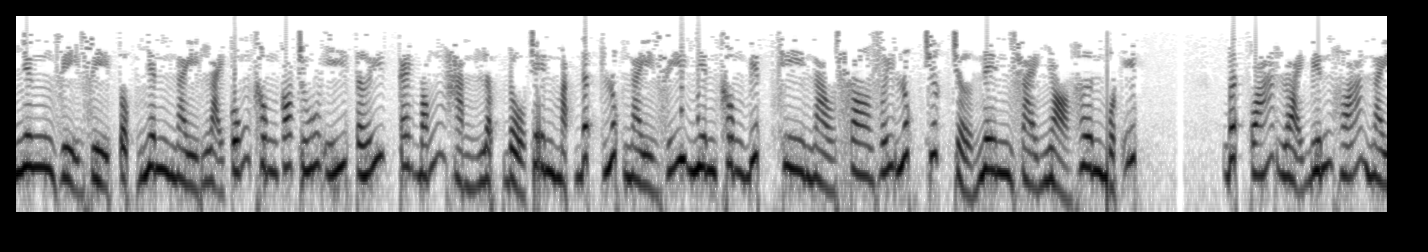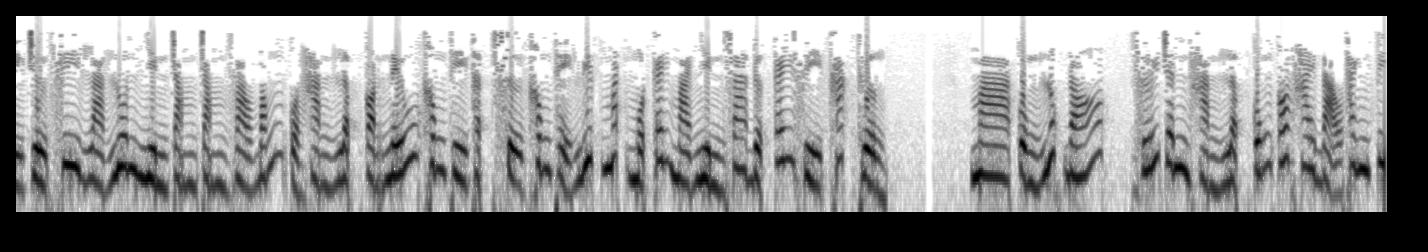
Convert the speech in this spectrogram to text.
Nhưng vị vị tộc nhân này lại cũng không có chú ý tới cái bóng hàn lập đổ trên mặt đất lúc này dĩ nhiên không biết khi nào so với lúc trước trở nên dài nhỏ hơn một ít. Bất quá loại biến hóa này trừ phi là luôn nhìn chằm chằm vào bóng của hàn lập còn nếu không thì thật sự không thể liếc mắt một cái mà nhìn ra được cái gì khác thường. Mà cùng lúc đó, dưới chân hàn lập cũng có hai đảo thanh ti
